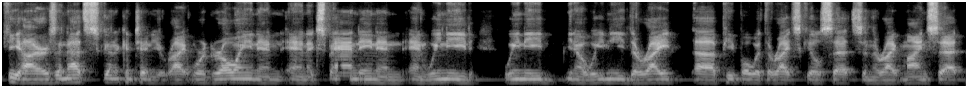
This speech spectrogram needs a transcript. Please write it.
key hires, and that's going to continue. Right, we're growing and and expanding, and and we need we need you know we need the right uh, people with the right skill sets and the right mindset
